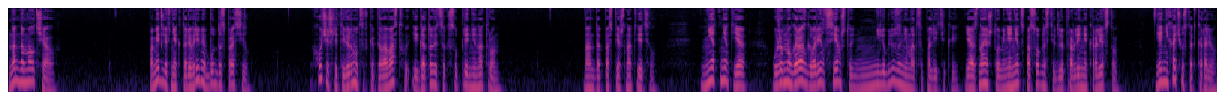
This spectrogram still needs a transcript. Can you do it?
Нанда молчал. Помедлив некоторое время, Будда спросил. «Хочешь ли ты вернуться в Капилавастху и готовиться к вступлению на трон?» Нанда поспешно ответил. «Нет, нет, я уже много раз говорил всем, что не люблю заниматься политикой. Я знаю, что у меня нет способностей для управления королевством. Я не хочу стать королем.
